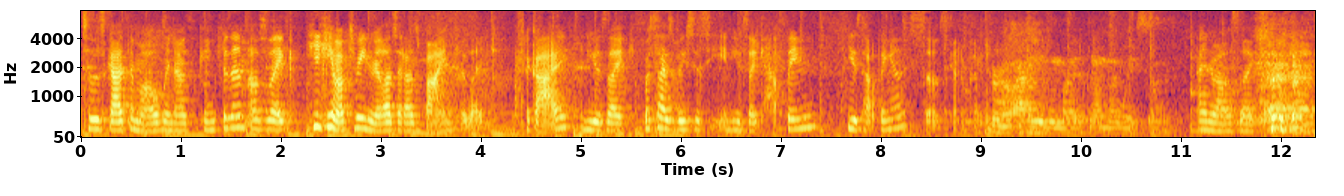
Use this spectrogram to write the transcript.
so this guy at the mall, when I was looking for them, I was like, he came up to me and realized that I was buying for like a guy, and he was like, what size waist is he? And he was like helping, he was helping us, so it was kind of funny. Bro, I don't even know my waist size. I know, I was like, uh...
